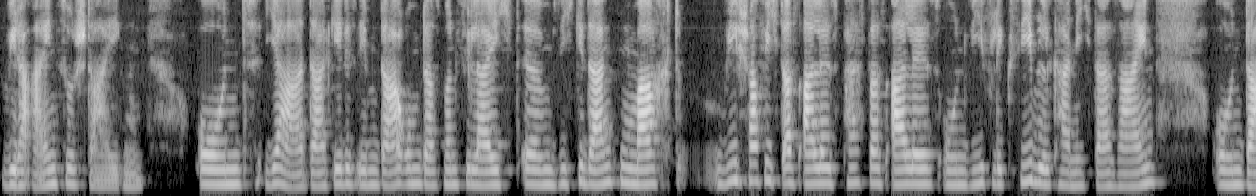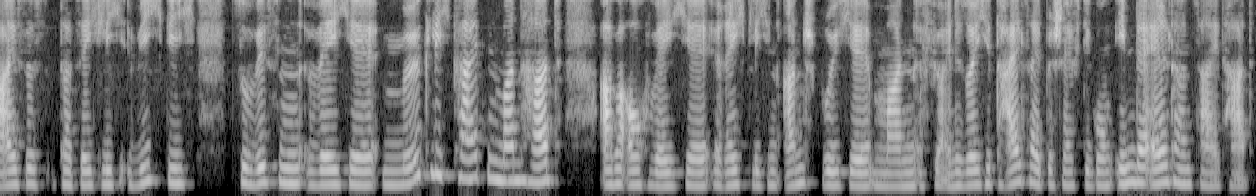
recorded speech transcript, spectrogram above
wieder einzusteigen. Und ja, da geht es eben darum, dass man vielleicht ähm, sich Gedanken macht, wie schaffe ich das alles, passt das alles und wie flexibel kann ich da sein. Und da ist es tatsächlich wichtig zu wissen, welche Möglichkeiten man hat, aber auch welche rechtlichen Ansprüche man für eine solche Teilzeitbeschäftigung in der Elternzeit hat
